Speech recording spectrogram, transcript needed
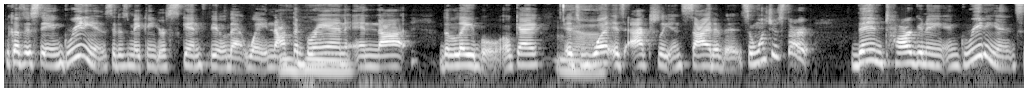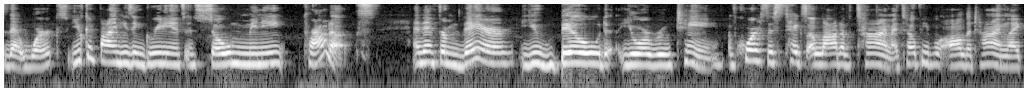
because it's the ingredients that is making your skin feel that way, not mm-hmm. the brand and not the label, okay? It's yeah. what is actually inside of it. So once you start then targeting ingredients that works, you can find these ingredients in so many products. And then from there, you build your routine. Of course, this takes a lot of time. I tell people all the time, like,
